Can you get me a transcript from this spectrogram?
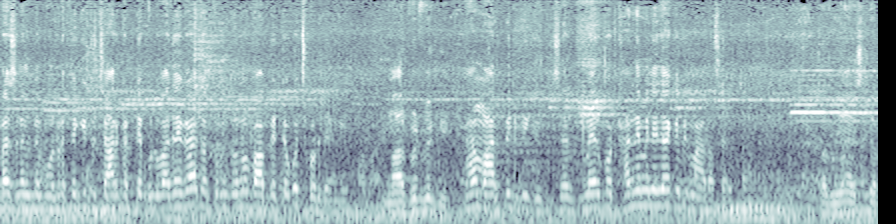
पर्सनल में बोल रहे थे कि तू चार कट्टे बुलवा देगा तो तुम दोनों बाप बेटे को छोड़ देंगे। मारपीट भी की? हाँ मारपीट भी की। सर मेरे को थाने में ले जाके भी मारा सर। अब यहाँ इसके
